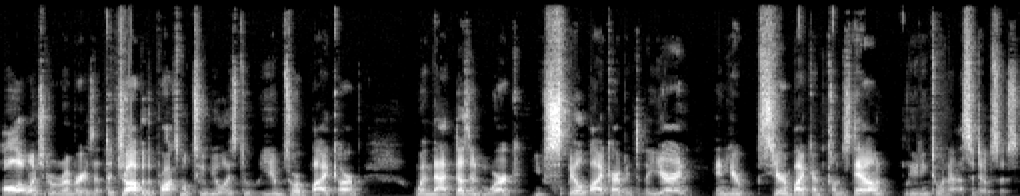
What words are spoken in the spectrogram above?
all I want you to remember is that the job of the proximal tubule is to reabsorb bicarb when that doesn't work, you spill bicarb into the urine and your serum bicarb comes down, leading to an acidosis.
